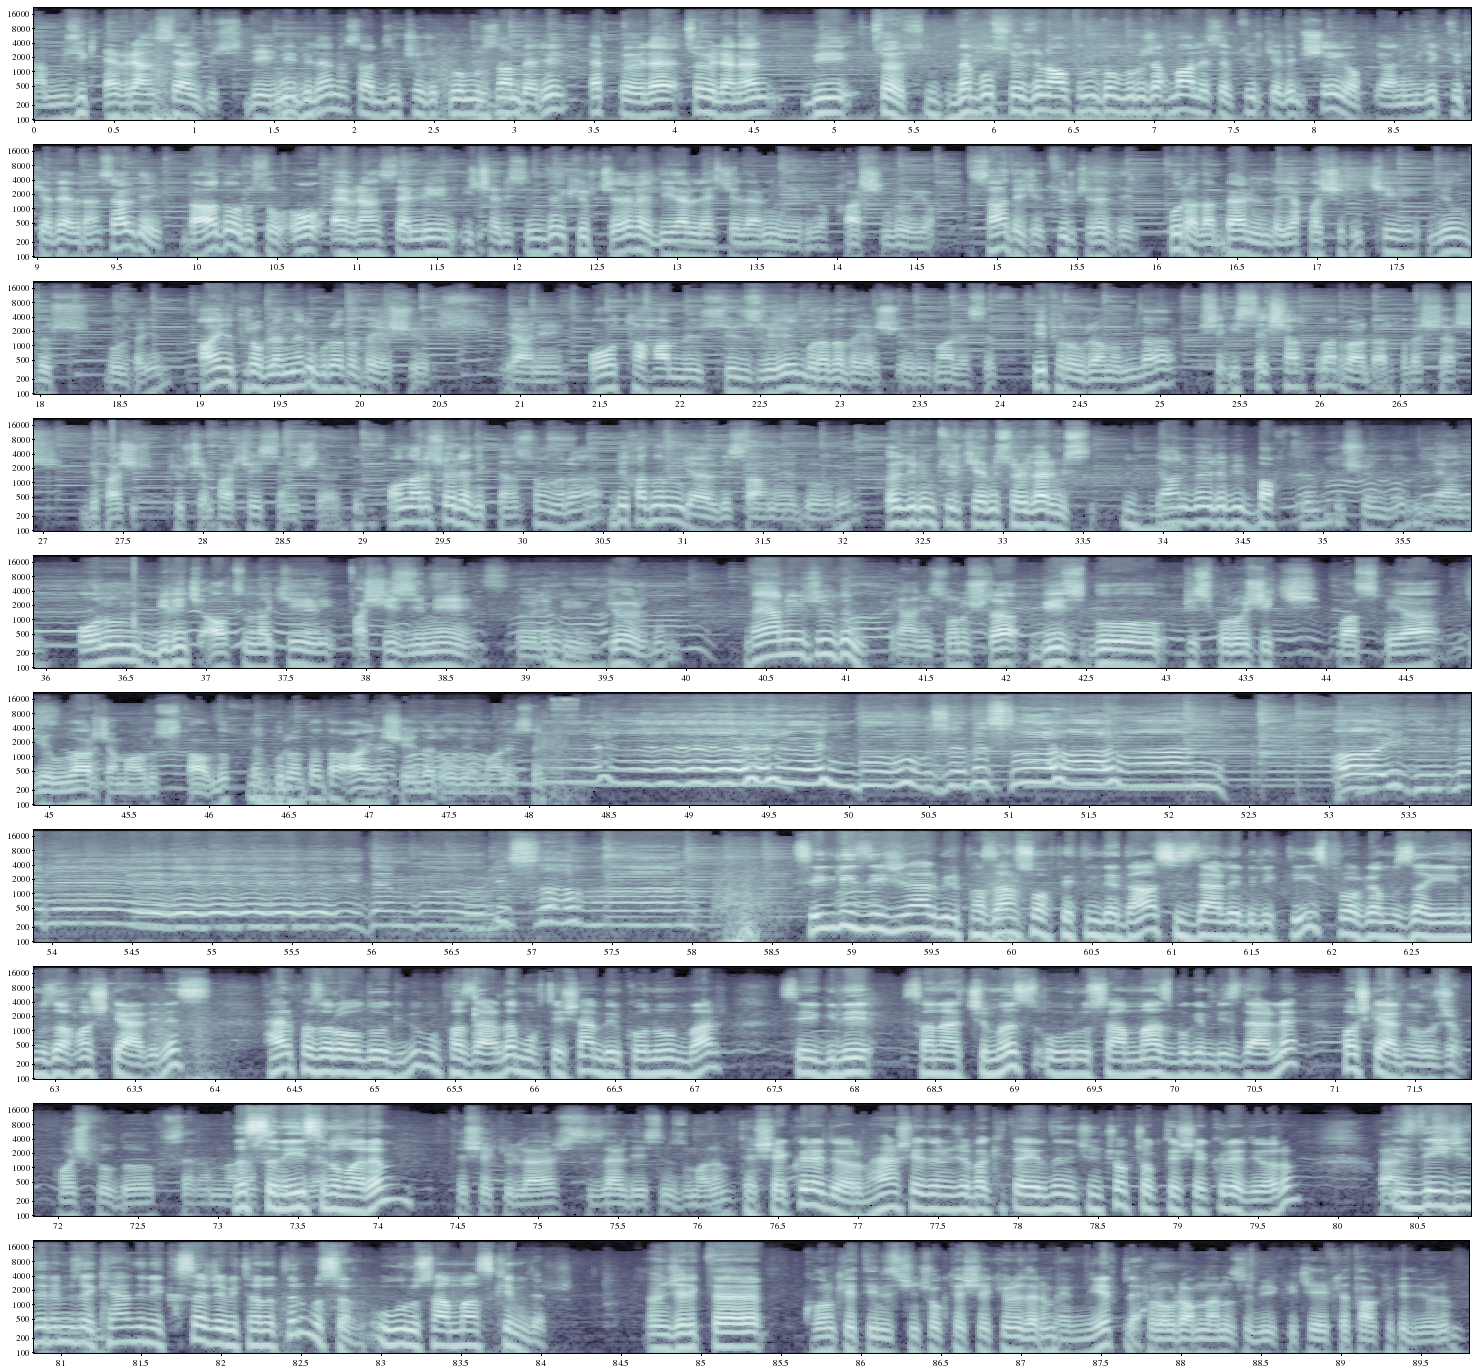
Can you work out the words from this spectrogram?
Yani müzik evrenseldir deyimi bile mesela bizim çocukluğumuzdan beri hep böyle söylenen bir söz. Ve bu sözün altını dolduracak maalesef Türkiye'de bir şey yok. Yani müzik Türkiye'de evrensel değil. Daha doğrusu o evrenselliğin içerisinde Kürtçe ve diğer lehçelerinin yeri yok, karşılığı yok. Sadece Türkiye'de değil. Burada Berlin'de yaklaşık iki yıldır buradayım. Aynı problemleri burada da yaşıyoruz. Yani o tahammülsüzlüğü burada da yaşıyoruz maalesef. Bir programımda işte istek şarkılar vardı arkadaşlar. Birkaç Kürtçe parça istemişlerdi. Onları söyledikten sonra bir kadın geldi sahneye doğru. Öldürüm Türkiye'mi söyler misin? Yani böyle bir baktım, düşündüm. Yani onun bilinç altındaki faşizmi böyle bir gördüm. Ve yani üzüldüm. Yani sonuçta biz bu psikolojik baskıya yıllarca maruz kaldık ve burada da aynı şeyler oluyor maalesef. Bu ay dilbereydem gulistan Sevgili izleyiciler bir pazar sohbetinde daha sizlerle birlikteyiz. Programımıza, yayınımıza hoş geldiniz. Her pazar olduğu gibi bu pazarda muhteşem bir konuğum var. Sevgili sanatçımız Uğur Usanmaz bugün bizlerle. Hoş geldin Uğur'cum. Hoş bulduk. Selamlar. Nasılsın, iyisin umarım. Teşekkürler. Sizler de iyisiniz umarım. Teşekkür ediyorum. Her şeyden önce vakit ayırdığın için çok çok teşekkür ediyorum. Ben İzleyicilerimize teşekkür kendini kısaca bir tanıtır mısın? Uğur Usanmaz kimdir? Öncelikle konuk ettiğiniz için çok teşekkür ederim. Memnuniyetle. Programlarınızı büyük bir keyifle takip ediyorum.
